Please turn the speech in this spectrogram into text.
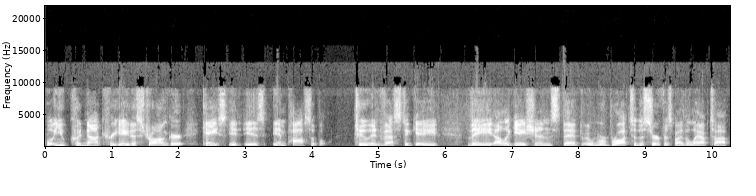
Well, you could not create a stronger case. It is impossible to investigate the allegations that were brought to the surface by the laptop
